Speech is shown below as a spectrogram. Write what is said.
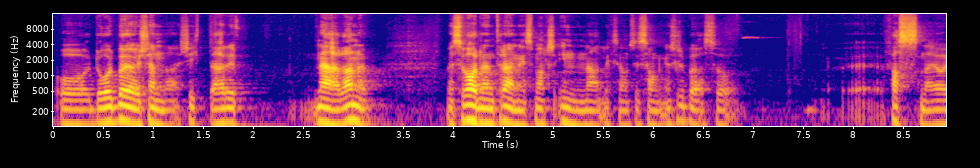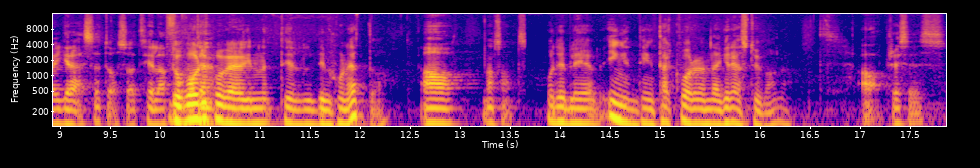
Och då började jag känna, shit det här är nära nu. Men så var det en träningsmatch innan liksom, säsongen skulle börja så eh, fastnade jag i gräset då så att hela Då var du på väg till division 1 då? Ja, något sånt. Och det blev ingenting tack vare den där grästuvan? Ja, precis.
